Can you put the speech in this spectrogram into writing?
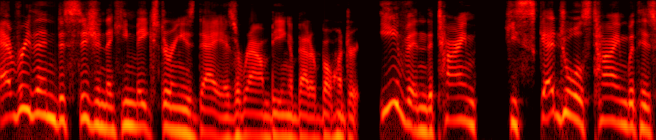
every then decision that he makes during his day is around being a better bow hunter. Even the time he schedules time with his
